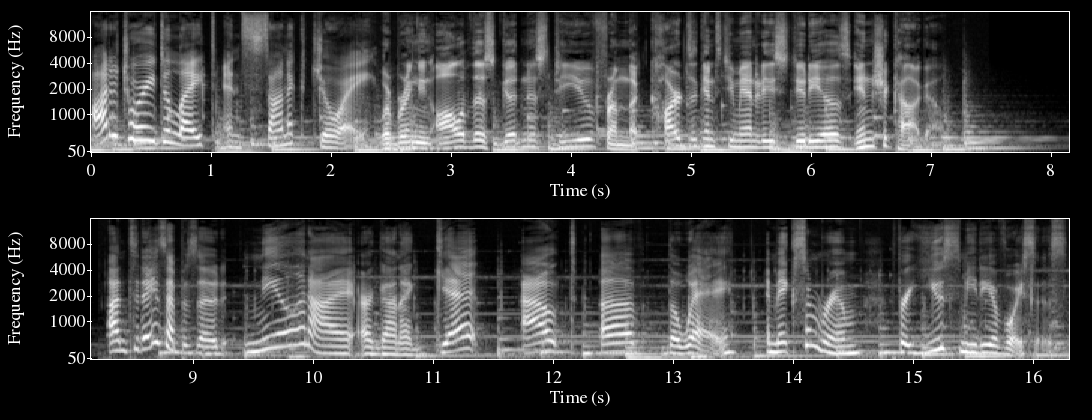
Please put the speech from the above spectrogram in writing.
auditory delight, and sonic joy. We're bringing all of this goodness to you from the Cards Against Humanity studios in Chicago. On today's episode, Neil and I are gonna get out of the way and make some room for youth media voices.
